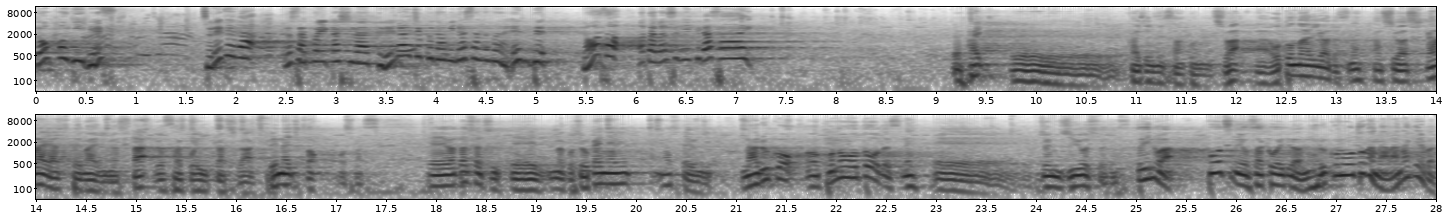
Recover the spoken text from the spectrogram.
ドンポギーです。それではよさこい柏紅塾の皆様の演舞どうぞお楽しみください。はい、えー、会場の皆さんこんにちは。お隣はですね柏市からやってまいりましたよさこい柏紅塾と申します、えー、私たち、えー、今ご紹介になりましたように鳴子この音をですね、えー、非常に重要視しております。というのは高知のよさこいでは鳴子の音が鳴らなければ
